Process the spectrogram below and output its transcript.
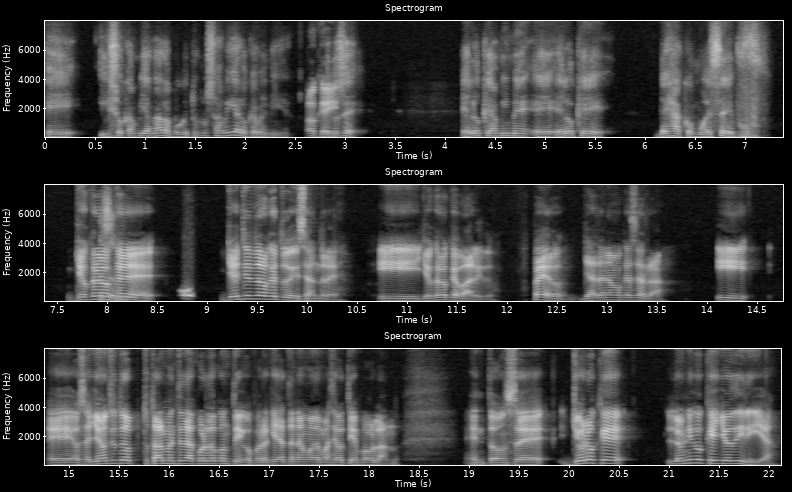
eh, hizo cambiar nada, porque tú no sabías lo que venía. Ok. Entonces, es lo que a mí me, eh, es lo que deja como ese, uf, Yo creo Ese que. Yo entiendo lo que tú dices, Andrés. Y yo creo que es válido. Pero ya tenemos que cerrar. Y, eh, o sea, yo no estoy to- totalmente de acuerdo contigo, pero es que ya tenemos demasiado tiempo hablando. Entonces, yo lo que. Lo único que yo diría,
